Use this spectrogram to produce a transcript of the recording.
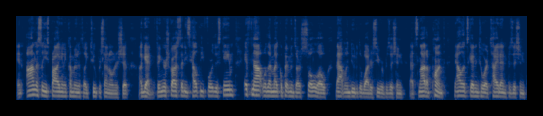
And honestly, he's probably going to come in with like 2% ownership. Again, fingers crossed that he's healthy for this game. If not, well, then Michael Pittman's our solo. That one due to the wide receiver position. That's not a punt. Now let's get into our tight end position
